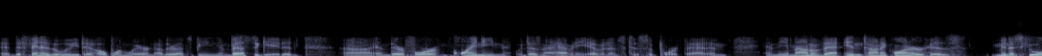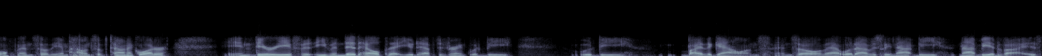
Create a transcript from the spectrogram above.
uh, definitively to help one way or another. That's being investigated, uh, and therefore quinine does not have any evidence to support that. And and the amount of that in tonic water is minuscule, and so the amounts of tonic water, in theory, if it even did help, that you'd have to drink would be would be by the gallons, and so that would obviously not be not be advised.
